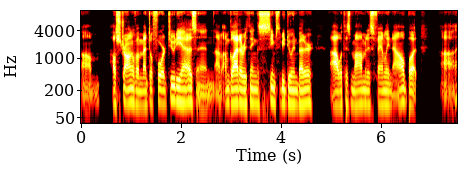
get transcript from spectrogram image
um, how strong of a mental fortitude he has. And I'm, I'm glad everything seems to be doing better with his mom and his family now. But uh,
